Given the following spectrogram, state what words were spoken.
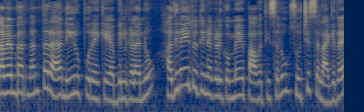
ನವೆಂಬರ್ ನಂತರ ನೀರು ಪೂರೈಕೆಯ ಬಿಲ್ಗಳನ್ನು ಹದಿನೈದು ದಿನಗಳಿಗೊಮ್ಮೆ ಪಾವತಿಸಲು ಸೂಚಿಸಲಾಗಿದೆ.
